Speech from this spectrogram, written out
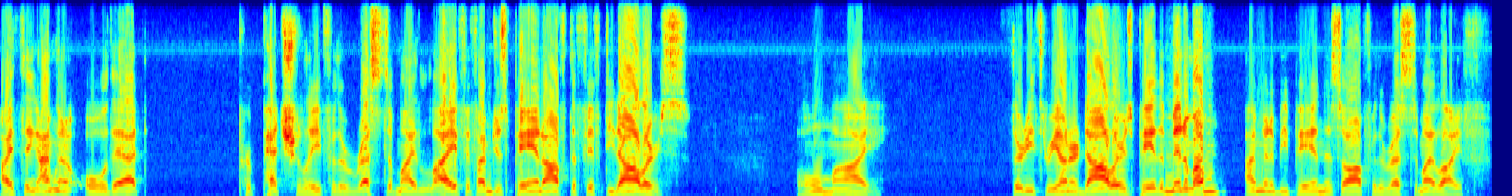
I think I'm going to owe that perpetually for the rest of my life if I'm just paying off the $50. Oh my. $3,300, pay the minimum. I'm going to be paying this off for the rest of my life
